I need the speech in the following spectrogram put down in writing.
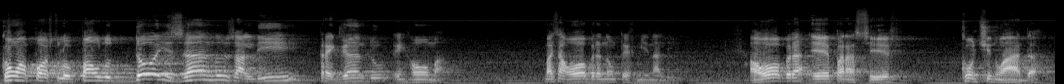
com o apóstolo Paulo, dois anos ali pregando em Roma. Mas a obra não termina ali. A obra é para ser continuada.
